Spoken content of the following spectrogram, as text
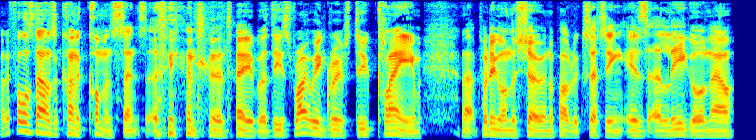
it falls down to kind of common sense at the end of the day, but these right wing groups do claim that putting on the show in a public setting is illegal. Now,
